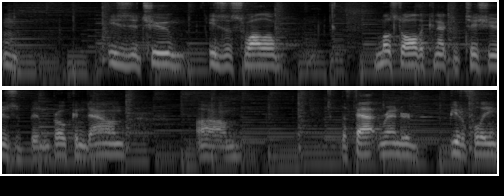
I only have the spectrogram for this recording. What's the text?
Mm. Easy to chew, easy to swallow. Most all the connective tissues have been broken down. Um, the fat rendered beautifully.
